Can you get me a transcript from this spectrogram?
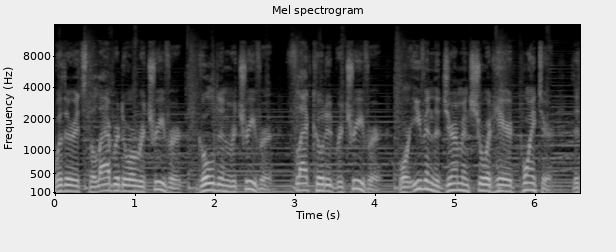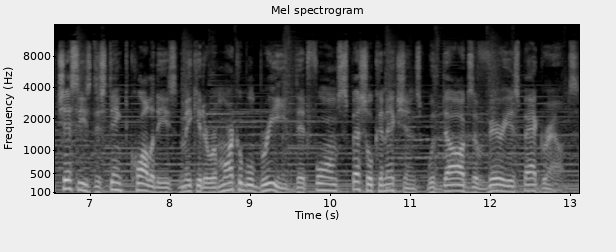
Whether it's the Labrador Retriever, Golden Retriever, Flat-Coated Retriever, or even the German Short-Haired Pointer, the Chessie's distinct qualities make it a remarkable breed that forms special connections with dogs of various backgrounds.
